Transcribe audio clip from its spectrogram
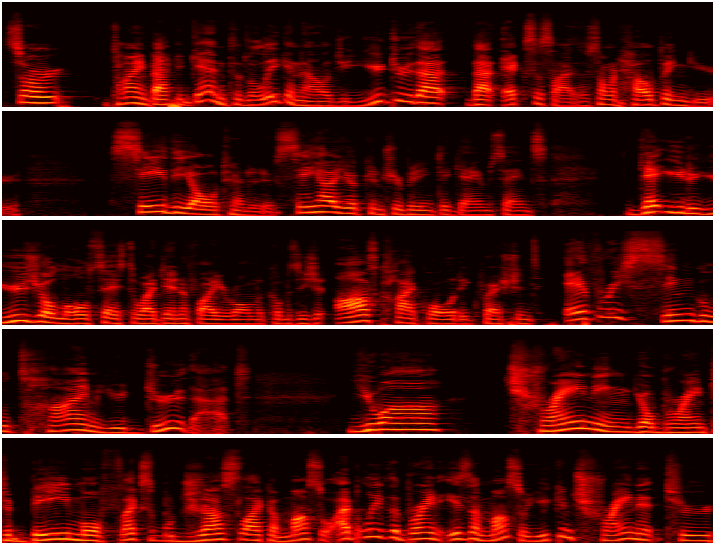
So, tying back again to the league analogy, you do that that exercise of someone helping you see the alternatives, see how you're contributing to game sense, get you to use your lol says to identify your role in the composition, ask high quality questions. Every single time you do that, you are training your brain to be more flexible just like a muscle. I believe the brain is a muscle. You can train it to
